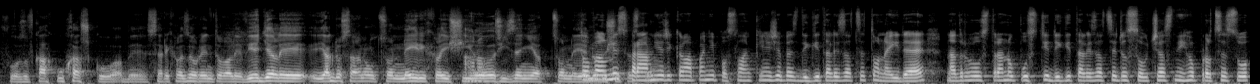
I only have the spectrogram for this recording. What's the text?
v úvozovkách kuchařku, aby se rychle zorientovali, věděli, jak dosáhnout co nejrychlejšího ano. řízení a co nejjednodušší To velmi správně říkala paní poslankyně, že bez digitalizace to nejde. Na druhou stranu pustit digitalizaci do současného procesu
